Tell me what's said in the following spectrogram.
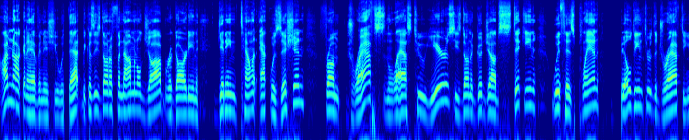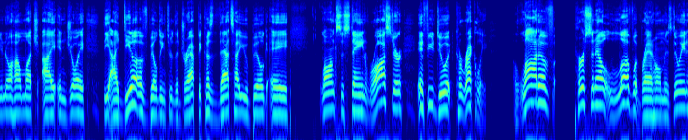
I'm not going to have an issue with that because he's done a phenomenal job regarding getting talent acquisition from drafts in the last two years. He's done a good job sticking with his plan, building through the draft. And you know how much I enjoy the idea of building through the draft because that's how you build a long sustained roster if you do it correctly. A lot of personnel love what Brad Holmes is doing,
